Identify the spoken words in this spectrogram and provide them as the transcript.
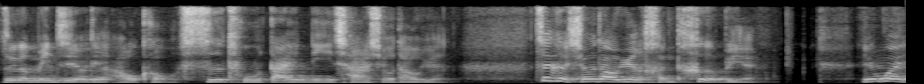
这个名字有点拗口，斯图代尼查修道院。这个修道院很特别，因为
